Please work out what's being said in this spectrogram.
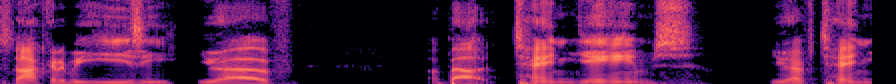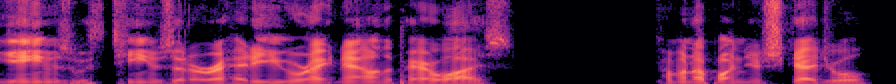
It's not going to be easy. You have about 10 games. You have 10 games with teams that are ahead of you right now in the pairwise coming up on your schedule.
